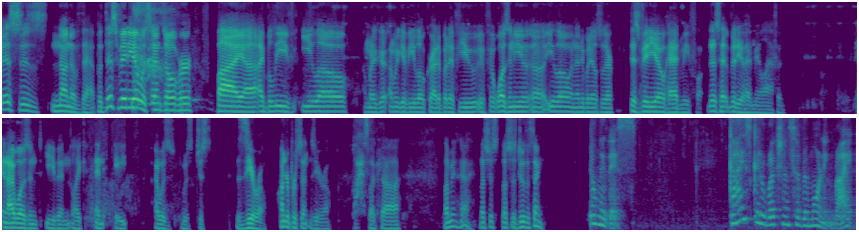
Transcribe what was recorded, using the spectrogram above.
this is none of that. But this video was sent over by, uh, I believe, Elo. I'm gonna go, I'm gonna give Elo credit, but if you if it wasn't E- uh, Elo and anybody else was there, this video had me. This video had me laughing, and I wasn't even like an eight. I was was just zero, hundred percent zero. But uh, let me yeah, let's just let's just do the thing. Tell me this. Guys get erections every morning, right?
